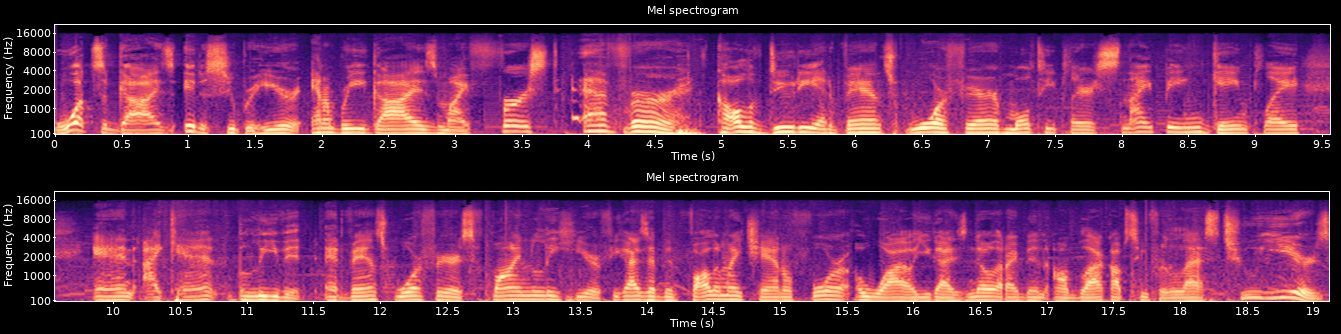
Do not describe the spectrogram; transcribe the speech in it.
What's up guys, it is Super here and I'm bringing you guys my first ever Call of Duty Advanced Warfare multiplayer sniping gameplay and I can't believe it, Advanced Warfare is finally here. If you guys have been following my channel for a while, you guys know that I've been on Black Ops 2 for the last two years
